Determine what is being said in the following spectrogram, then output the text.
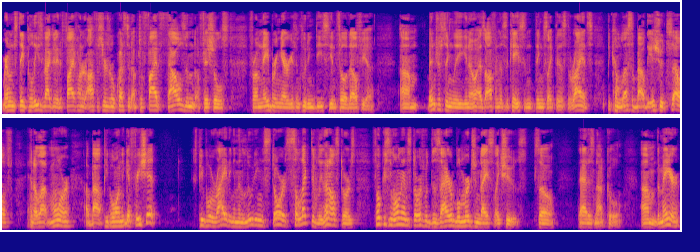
Maryland State Police have activated 500 officers and requested up to 5,000 officials from neighboring areas, including D.C. and Philadelphia. Um, but interestingly, you know, as often is the case in things like this, the riots become less about the issue itself and a lot more about people wanting to get free shit. Because people were rioting and then looting stores selectively, not all stores, focusing only on stores with desirable merchandise like shoes. So that is not cool. Um, the mayor,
